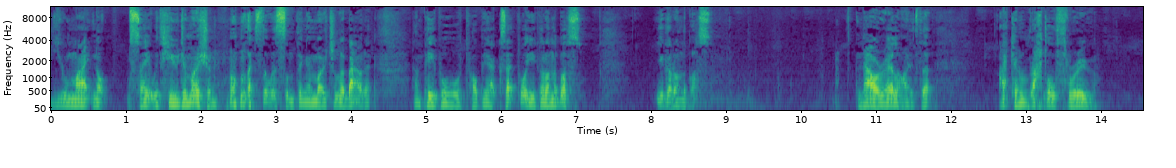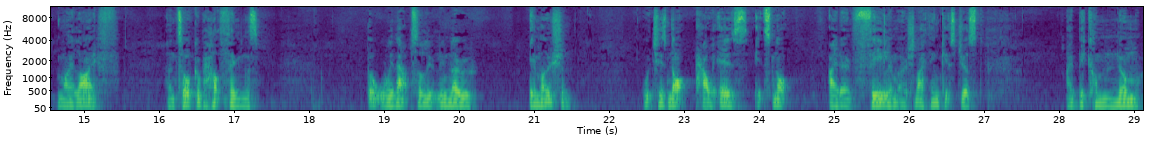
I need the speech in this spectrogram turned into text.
you might not say it with huge emotion unless there was something emotional about it. And people would probably accept, well, you got on the bus. You got on the bus now I realise that I can rattle through my life and talk about things with absolutely no emotion, which is not how it is. It's not, I don't feel emotion. I think it's just, I become numb.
